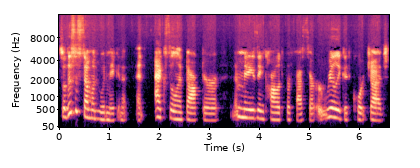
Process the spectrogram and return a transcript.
So, this is someone who would make an, an excellent doctor, an amazing college professor, a really good court judge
